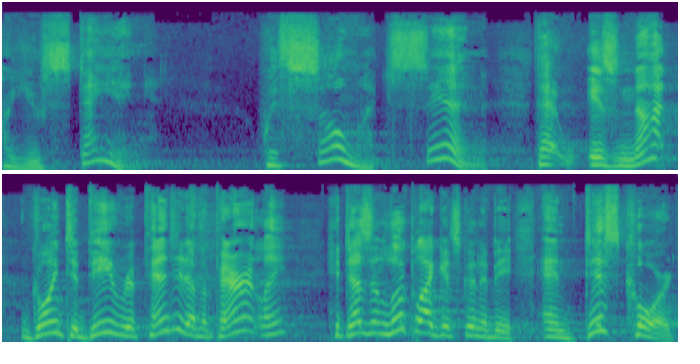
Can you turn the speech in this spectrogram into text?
are you staying with so much sin that is not going to be repented of, apparently? It doesn't look like it's going to be. And discord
